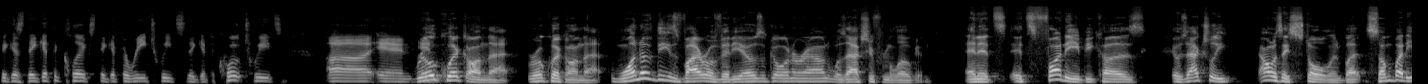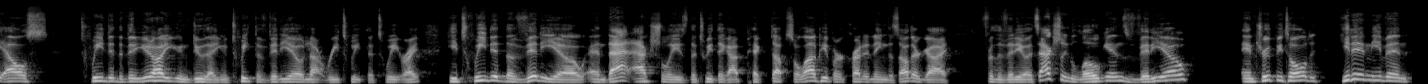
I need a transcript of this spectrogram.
because they get the clicks they get the retweets they get the quote tweets uh and real and- quick on that real quick on that. One of these viral videos going around was actually from logan and it's it's funny because it was actually i don't want to say stolen but somebody else tweeted the video. You know how you can do that? You can tweet the video, not retweet the tweet, right? He tweeted the video, and that actually is the tweet that got picked up. So a lot of people are crediting this other guy for the video. It's actually Logan's video. And truth be told, he didn't even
